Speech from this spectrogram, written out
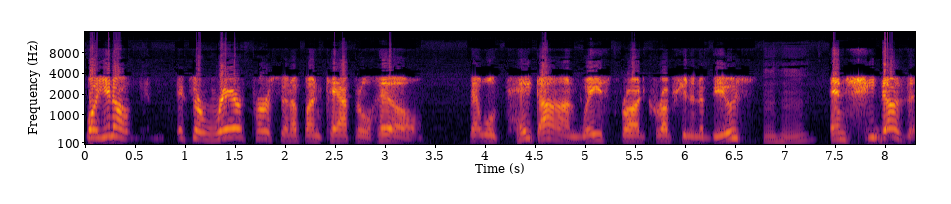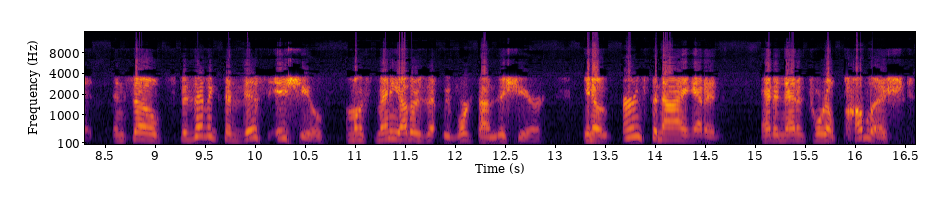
Well, you know, it's a rare person up on Capitol Hill that will take on waste, fraud, corruption, and abuse, Mm-hmm. and she does it. And so, specific to this issue, amongst many others that we've worked on this year, you know, Ernst and I had a had an editorial published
